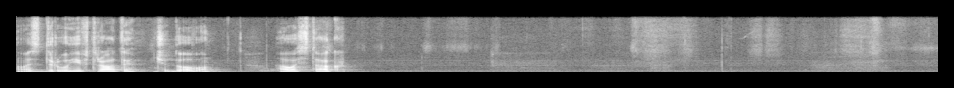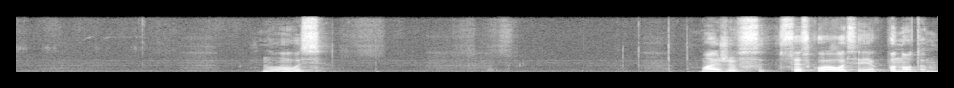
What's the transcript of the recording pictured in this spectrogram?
Ось другі втрати. Чудово. А ось так. Ну, ось. Майже все склалося як по нотам.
